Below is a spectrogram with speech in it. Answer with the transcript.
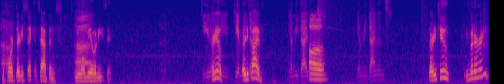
Before Uh, 30 seconds happens, you won't be uh, able to use it. Do you have Hurry up. any? Do you have 35. di- Do you have any diamonds? Uh, Do you have any diamonds? 32. You better hurry.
